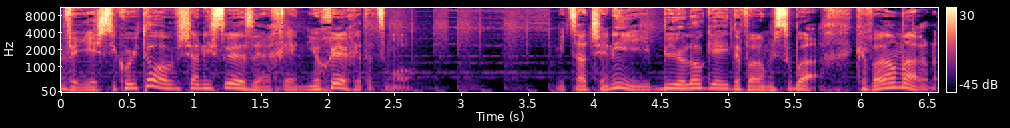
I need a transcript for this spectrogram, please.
ויש סיכוי טוב שהניסוי הזה אכן יוכיח את עצמו. מצד שני, ביולוגיה היא דבר מסובך, כבר אמרנו.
